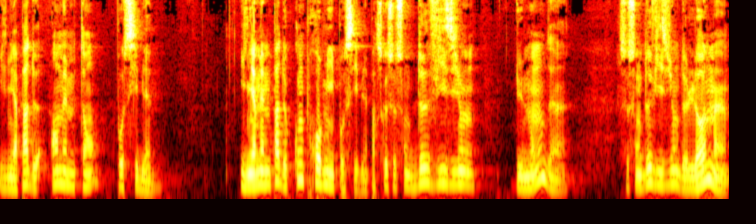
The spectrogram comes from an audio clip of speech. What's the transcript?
Il n'y a pas de en même temps possible. Il n'y a même pas de compromis possible, parce que ce sont deux visions du monde, ce sont deux visions de l'homme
